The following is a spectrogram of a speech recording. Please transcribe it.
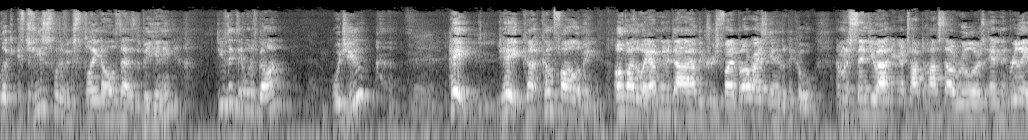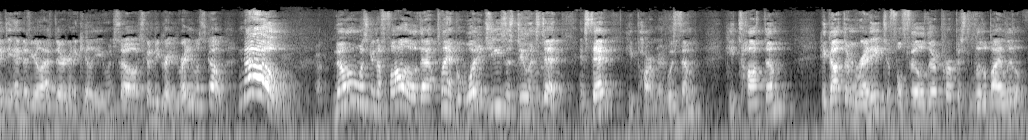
Look, if Jesus would have explained all of that at the beginning, do you think they would have gone? Would you? hey, hey, come, follow me. Oh, by the way, I'm going to die. I'll be crucified, but I'll rise again. It'll be cool. I'm going to send you out, and you're going to talk to hostile rulers, and really, at the end of your life, they're going to kill you. And so it's going to be great. You ready? Let's go. No! No one was going to follow that plan. But what did Jesus do instead? Instead, he partnered with them, he taught them, he got them ready to fulfill their purpose little by little.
